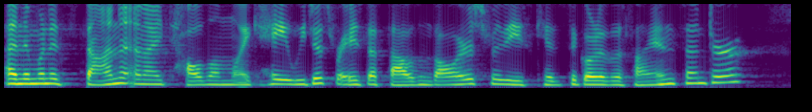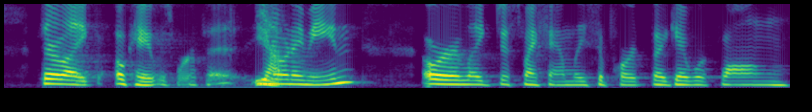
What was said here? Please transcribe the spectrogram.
And then when it's done, and I tell them, like, hey, we just raised a thousand dollars for these kids to go to the science center, they're like, okay, it was worth it. You Yeah. know what I mean? Or like just my family support. Like I work long,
